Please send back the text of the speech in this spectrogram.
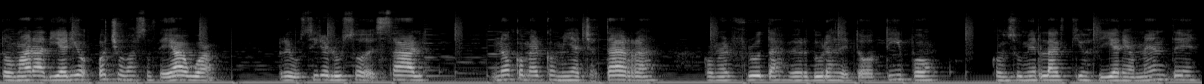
tomar a diario 8 vasos de agua, reducir el uso de sal, no comer comida chatarra, comer frutas, verduras de todo tipo, consumir lácteos diariamente,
